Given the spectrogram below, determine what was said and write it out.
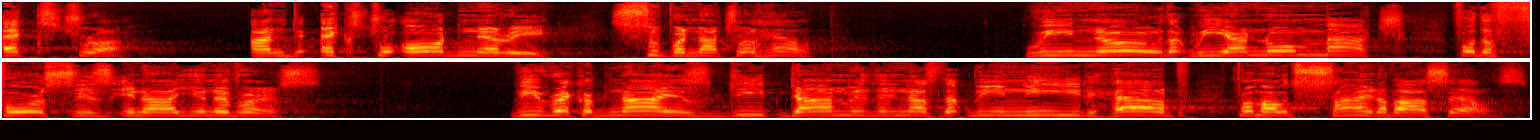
extra and extraordinary supernatural help. We know that we are no match for the forces in our universe. We recognize deep down within us that we need help from outside of ourselves.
